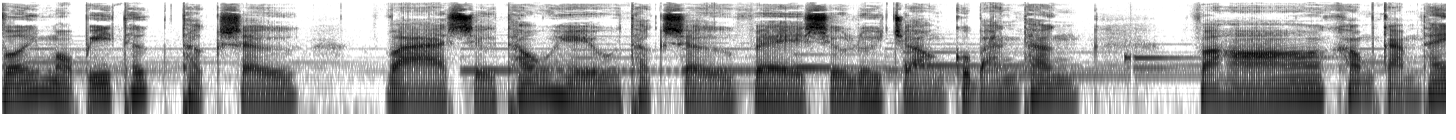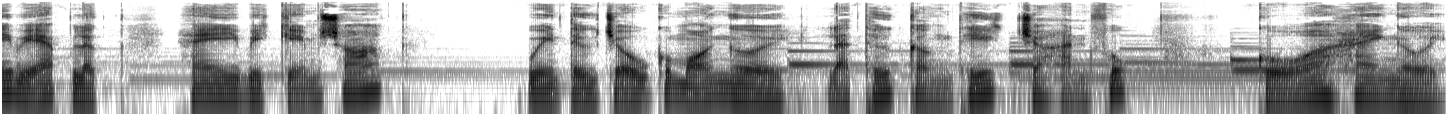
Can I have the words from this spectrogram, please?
với một ý thức thật sự và sự thấu hiểu thật sự về sự lựa chọn của bản thân. Và họ không cảm thấy bị áp lực hay bị kiểm soát. Quyền tự chủ của mỗi người là thứ cần thiết cho hạnh phúc của hai người.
